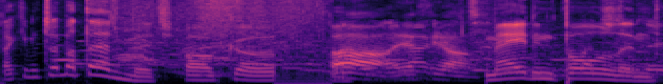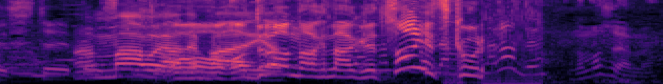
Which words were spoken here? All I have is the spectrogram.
Takim trzeba też być. O kur... O, jest ją. Made in Poland. No, Mały, ale O, o dronach nagle, co jest kur... No możemy.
